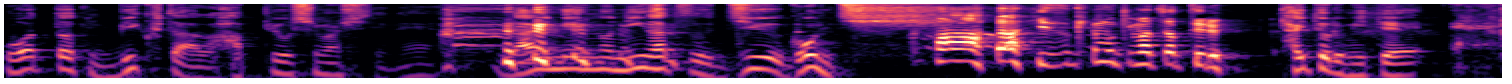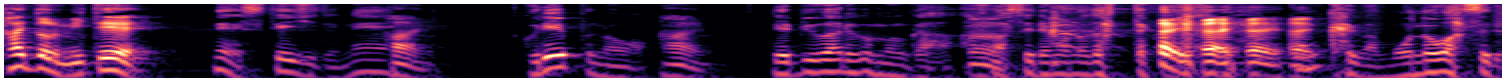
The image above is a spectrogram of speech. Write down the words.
終わった後にビクターが発表しましてね 来年の2月15日。はあ日付も決まっちゃってる。タイトル見て、タイトル見て。ね、ステージでね、はい。グレープのはい。デビューアルバムが忘れ物だったから、はいはいはいはい。今回は物忘れ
